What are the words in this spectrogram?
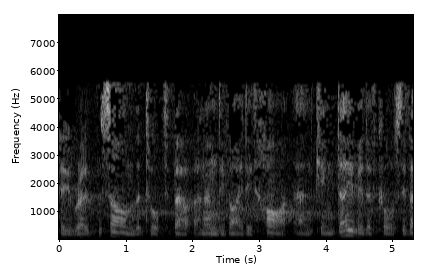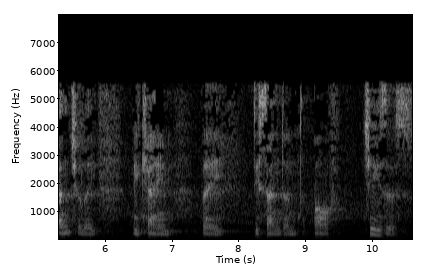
who wrote the psalm that talked about an undivided heart. And King David, of course, eventually became the descendant of Jesus.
